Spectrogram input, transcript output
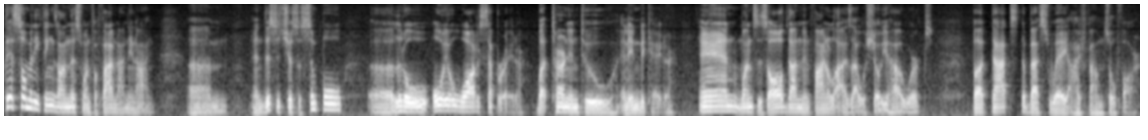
there's so many things on this one for $5.99. Um, and this is just a simple uh, little oil water separator, but turn into an indicator. And once it's all done and finalized, I will show you how it works. But that's the best way I found so far.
